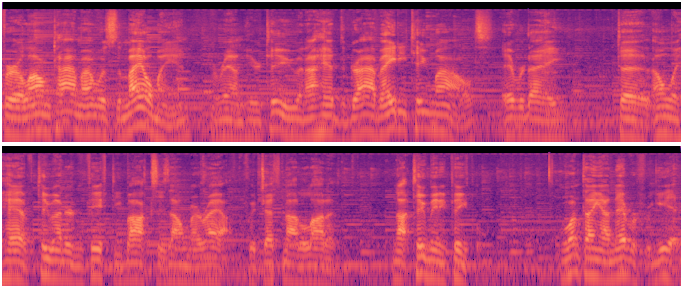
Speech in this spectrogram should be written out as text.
for a long time, I was the mailman around here too, and I had to drive 82 miles every day to only have 250 boxes on my route, which that's not a lot of, not too many people. One thing I never forget,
